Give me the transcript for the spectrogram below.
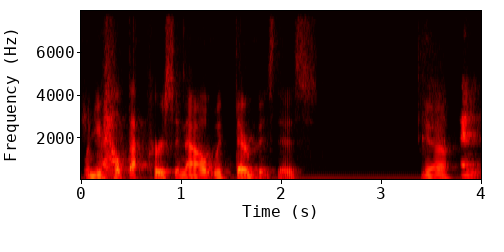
when you help that person out with their business. Yeah. And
